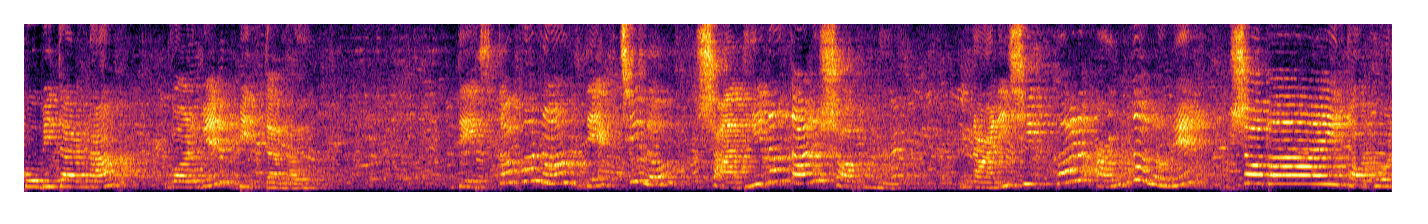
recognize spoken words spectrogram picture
কবিতার নাম বিদ্যালয়। দেশ তখনও দেখছিল স্বাধীনতার স্বপ্ন। নারী শিক্ষার আন্দোলনে সবাই তখন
